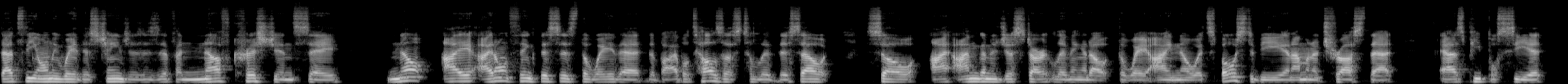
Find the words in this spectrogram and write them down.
That's the only way this changes is if enough Christians say, no, I, I don't think this is the way that the Bible tells us to live this out. So I, I'm going to just start living it out the way I know it's supposed to be. And I'm going to trust that as people see it,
